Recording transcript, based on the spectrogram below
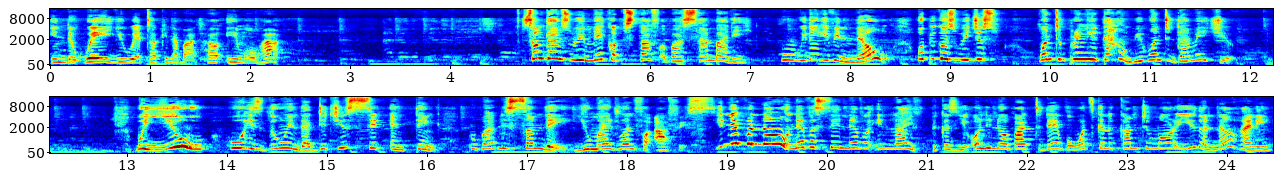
in the way you were talking about her, him or her? Sometimes we make up stuff about somebody who we don't even know, or because we just want to bring you down, we want to damage you. But you who is doing that, did you sit and think, probably someday you might run for office? You never know. Never say never in life because you only know about today, but what's going to come tomorrow, you don't know, honey.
